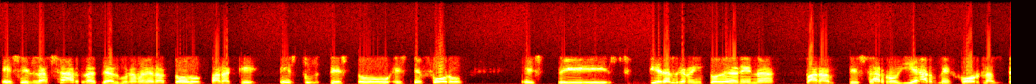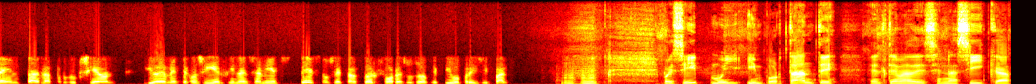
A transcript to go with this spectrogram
es enlazarlas de alguna manera todo para que esto, esto, este foro este diera el granito de arena para desarrollar mejor las ventas, la producción y obviamente conseguir financiamiento. De eso se trató el foro, eso es su objetivo principal. Pues sí, muy importante el tema de Senacica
